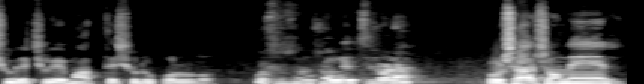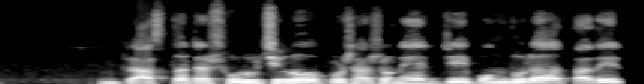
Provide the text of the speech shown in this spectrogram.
ছুঁড়ে ছুঁড়ে মারতে শুরু করল। প্রশাসন সঙ্গে ছিল না? প্রশাসনের রাস্তাটা সরু ছিল, প্রশাসনের যে বন্ধুরা, তাদের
